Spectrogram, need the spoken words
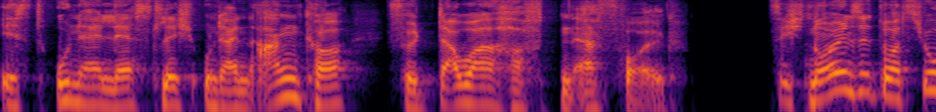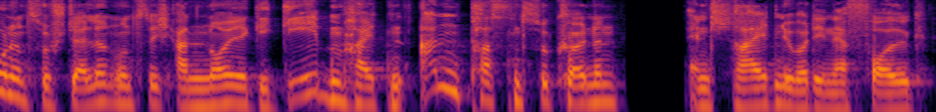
ist unerlässlich und ein Anker für dauerhaften Erfolg. Sich neuen Situationen zu stellen und sich an neue Gegebenheiten anpassen zu können, entscheiden über den Erfolg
